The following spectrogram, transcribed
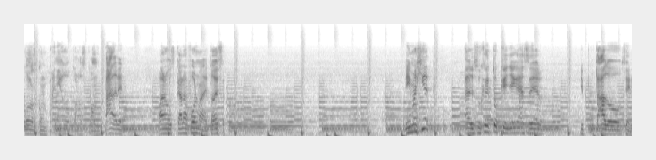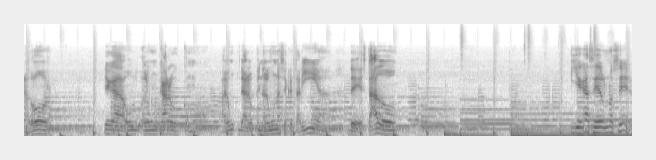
con los compañeros, con los compadres. Van a buscar la forma de todo eso. Imagínate al sujeto que llega a ser diputado, senador, llega a, algún cargo como en alguna secretaría de estado llega a ser, no sé,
